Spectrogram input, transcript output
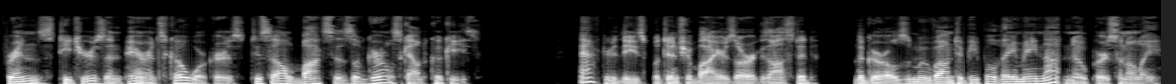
friends, teachers, and parents co-workers to sell boxes of Girl Scout cookies. After these potential buyers are exhausted, the girls move on to people they may not know personally.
